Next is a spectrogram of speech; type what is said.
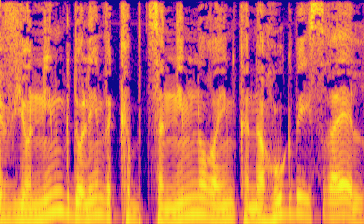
אביונים גדולים וקבצנים נוראים כנהוג בישראל.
